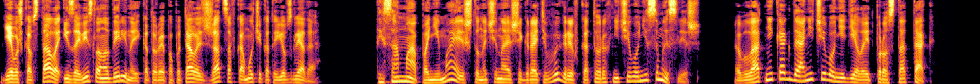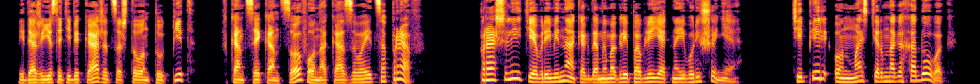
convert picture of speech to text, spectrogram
Девушка встала и зависла над Ириной, которая попыталась сжаться в комочек от ее взгляда. «Ты сама понимаешь, что начинаешь играть в игры, в которых ничего не смыслишь. Влад никогда ничего не делает просто так. И даже если тебе кажется, что он тупит, в конце концов он оказывается прав. Прошли те времена, когда мы могли повлиять на его решение. Теперь он мастер многоходовок,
